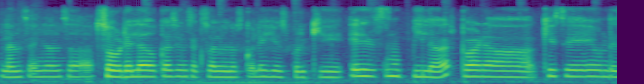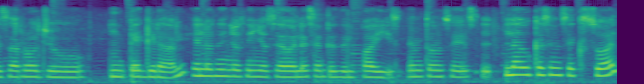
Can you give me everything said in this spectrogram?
la enseñanza sobre la educación sexual en los colegios porque es un pilar para que se dé un desarrollo integral en los niños, niñas y adolescentes del país. Entonces, la educación sexual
